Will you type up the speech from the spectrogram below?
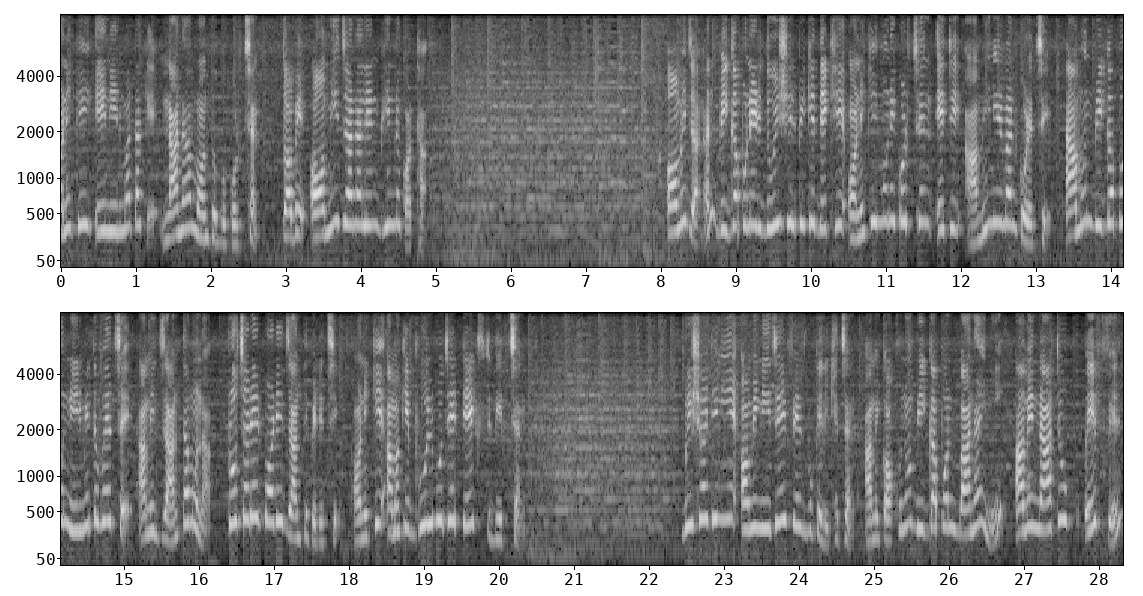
অনেকেই এই নির্মাতাকে নানা মন্তব্য করছেন। তবে অমি জানালেন ভিন্ন কথা। অমি জানান, বিজ্ঞাপনের দুই শিল্পীকে দেখে অনেকেই মনে করছেন এটি আমি নির্মাণ করেছি। এমন বিজ্ঞাপন নির্মিত হয়েছে, আমি জানতামও না। প্রচারের পরে জানতে পেরেছি। অনেকে আমাকে ভুল বুঝে টেক্সট দিচ্ছেন। বিষয়টি নিয়ে আমি নিজেই ফেসবুকে লিখেছেন। আমি কখনো বিজ্ঞাপন বানাইনি। আমি নাটক, ওয়েব ফিল্ম,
